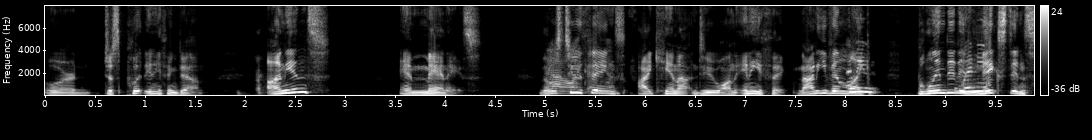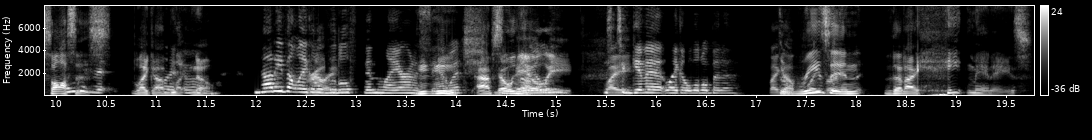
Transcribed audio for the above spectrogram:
or just put anything down. Onions and mayonnaise. Those two like things I cannot do on anything. Not even I like mean, blended and you- mixed in sauces. it- Like I'm like, like oh, no. Not even like a little thin layer on a Mm-mm, sandwich. absolutely no not. aioli. Just Like, to give it like a little bit of. like the a flavor. reason that I hate mayonnaise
